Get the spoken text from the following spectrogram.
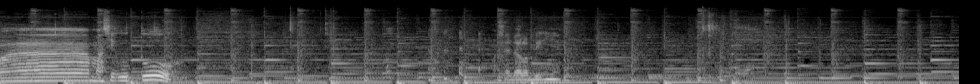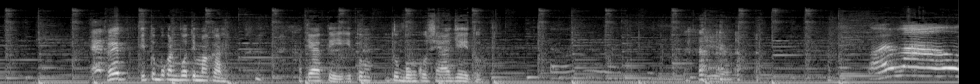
Wah, masih utuh. Masih ada lebihnya. Eh, itu bukan buat dimakan. Hati-hati, itu itu bungkusnya aja itu. Iya. Mau.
